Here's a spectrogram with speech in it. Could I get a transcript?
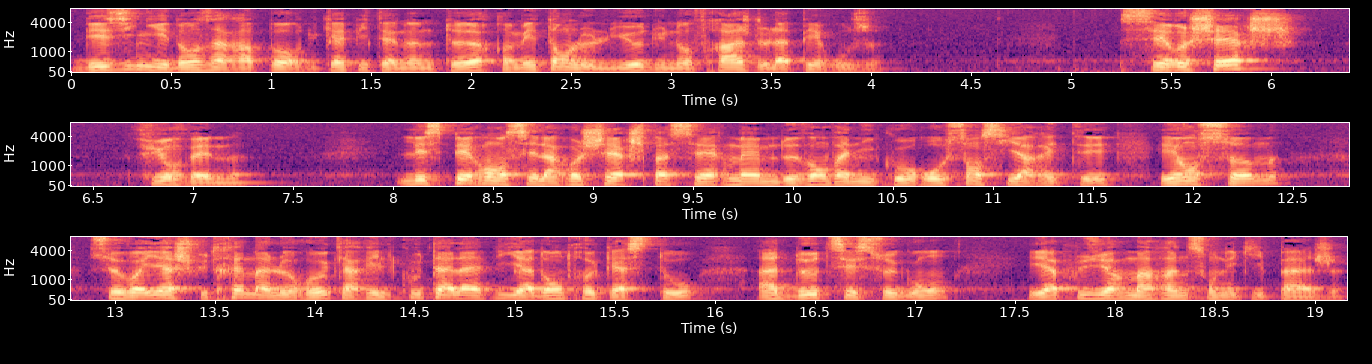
désignées dans un rapport du capitaine Hunter comme étant le lieu du naufrage de la Pérouse. Ces recherches furent vaines. L'Espérance et la Recherche passèrent même devant Vanikoro sans s'y arrêter, et en somme, ce voyage fut très malheureux car il coûta la vie à d'Entrecasteaux, à deux de ses seconds et à plusieurs marins de son équipage.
